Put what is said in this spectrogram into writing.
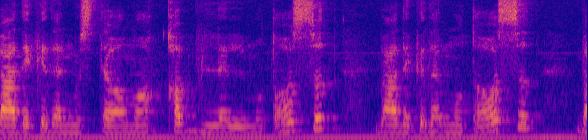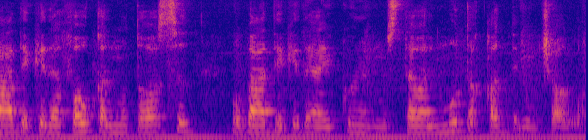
بعد كده المستوى ما قبل المتوسط بعد كده المتوسط بعد كده فوق المتوسط وبعد كده هيكون المستوى المتقدم إن شاء الله.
